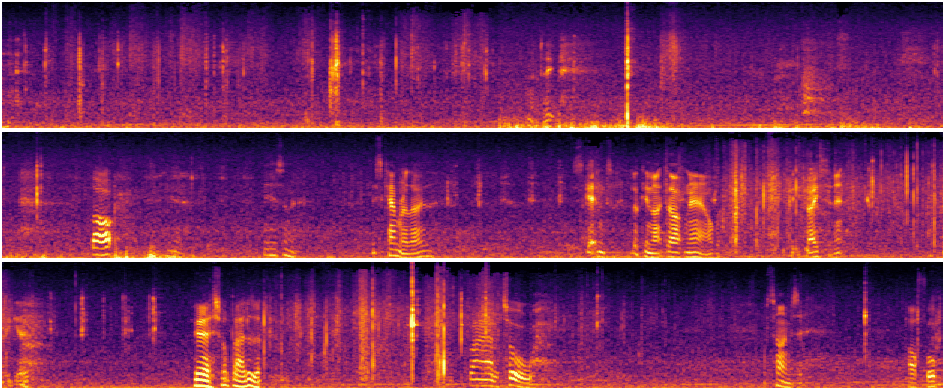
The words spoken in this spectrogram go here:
That'll do. Dark. Yeah, isn't it? This camera though, it's getting to looking like dark now, but put your face in it. It's pretty good. Yeah, it's not bad, is it? Bad at all. What time is it? Half four.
